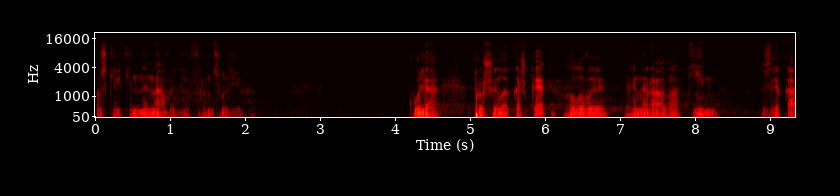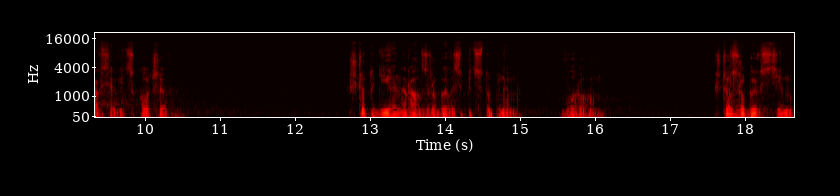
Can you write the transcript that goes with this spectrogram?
оскільки ненавидів французів. Куля прошила кашкет голови генерала, кінь злякався, відскочив. Що тоді генерал зробив з підступним ворогом? Що зробив з цим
